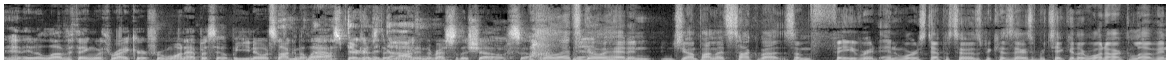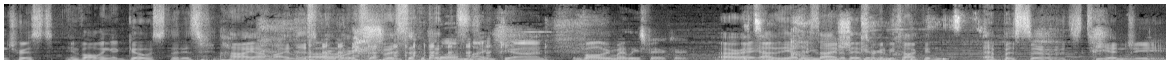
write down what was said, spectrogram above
in a love thing with Riker for one episode, but you know it's not going to No, last they're because gonna they're not in the rest of the show. So Well, let's Yeah. go ahead and jump on. Let's talk about some favorite and worst episodes because there's a particular one arc love interest involving a ghost that is high on my list for worst episodes. Oh my god! involving my least favorite character. All right, It's on the other side of Irish this, we're going to be talking episodes, TNG.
